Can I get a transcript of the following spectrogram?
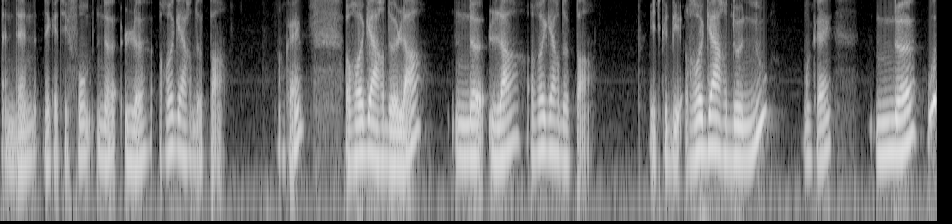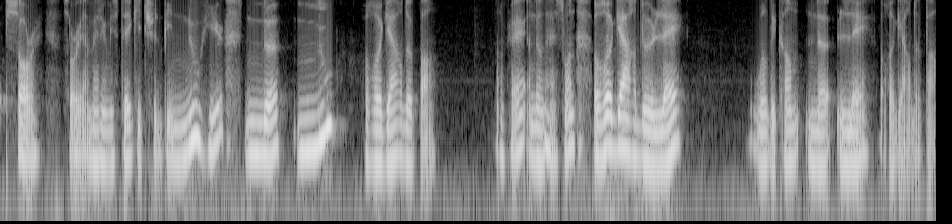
and then negative form, ne le regarde pas. Okay? Regarde-la, ne la regarde pas. It could be regarde-nous, okay? Ne, whoops, sorry, sorry, I made a mistake. It should be nous here. Ne nous regarde pas. Okay, and the last one, regarde-les will become ne les regarde pas.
